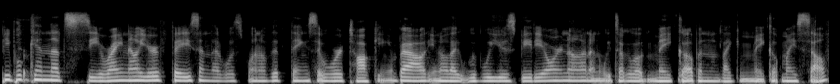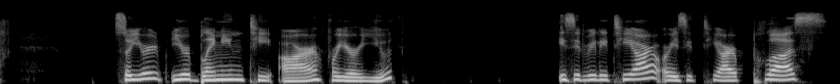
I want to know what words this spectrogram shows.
People cannot see right now your face, and that was one of the things that we're talking about. You know, like we use video or not, and we talk about makeup and like makeup myself. So you're you're blaming TR for your youth. Is it really TR or is it TR plus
